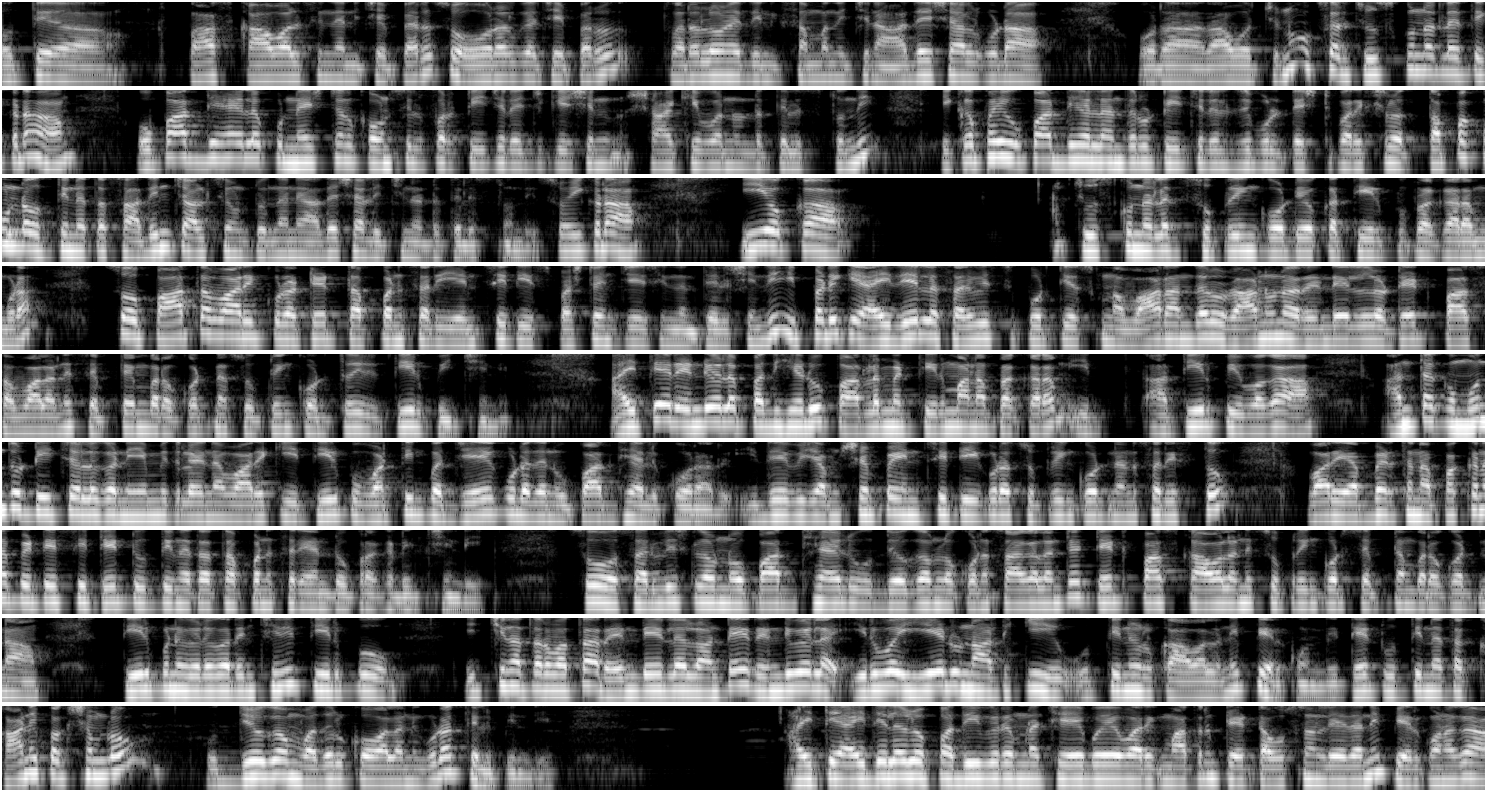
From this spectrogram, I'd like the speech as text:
పాస్ కావాల్సిందని చెప్పారు. సో ఓవరాల్గా చెప్పారు. త్వరలోనే దీనికి సంబంధించిన ఆదేశాలు కూడా రా రావచ్చును. ఒకసారి చూసుకున్నట్లయితే ఇక్కడ ఉపాధ్యాయులకు national council for teacher education shock ఇవ్వనుండ తెలుస్తుంది. ఇకపై ఉపాధ్యాయులందరూ టీచర్ ఎలిజిబుల్ టెస్ట్ పరీక్షలో తప్పకుండా ఉత్తీర్ణత సాధించాల్సి ఉంటుందని ఆదేశాలు ఇచ్చినట్టు తెలుస్తుంది. సో ఇక్కడ ఈ యొక్క చూసుకున్నట్లయితే సుప్రీంకోర్టు యొక్క తీర్పు ప్రకారం కూడా. సో పాత వారికి కూడా టెట్ తప్పనిసరి ఎన్సిటీ స్పష్టం చేసిందని తెలిసింది. ఇప్పటికీ ఐదేళ్ళ సర్వీస్ పూర్తి చేసుకున్న వారందరూ రానున్న రెండేళ్ళలో టెట్ పాస్ అవ్వాలని సెప్టెంబర్ ఒకటిన సుప్రీంకోర్టు తీర్పు ఇచ్చింది. అయితే రెండు వేల పదిహేడు పార్లమెంట్ తీర్మానం ప్రకారం ఆ తీర్పు ఇవ్వగా అంతకు ముందు టీచర్లుగా నియమితులైన వారికి ఈ తీర్పు వర్తింపజేయకూడదని ఉపాధ్యాయులు కోరారు. ఇదే అంశంపై ఎన్సిటీ కూడా సుప్రీంకోర్టును అనుసరిస్తూ వారి అభ్యర్థన పక్కన పెట్టేసి టెట్ ఉత్తీర్ణత తప్పనిసరి అంటూ ప్రకటించింది. సో సర్వీస్లో ఉన్న ఉపాధ్యాయులు ఉద్యోగంలో కొనసాగాలంటే టెట్ పాస్ కావాలని సుప్రీంకోర్టు సెప్టెంబర్ ఒకటిన తీర్పును వెలువరించింది. తీర్పు ఇచ్చిన తర్వాత రెండేళ్ళలో అంటే రెండు వేల ఇరవై ఏడు నాటికి ఉత్తీర్ణులు కావాలని పేర్కొంది. టెట్ ఉత్తీర్ణత కాని పక్షంలో ఉద్యోగం వదులుకోవాలని కూడా తెలిపింది. అయితే ఐదేళ్ళలో పదవి విరమణ చేయబోయే వారికి మాత్రం టెట్ అవసరం లేదని పేర్కొనగా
